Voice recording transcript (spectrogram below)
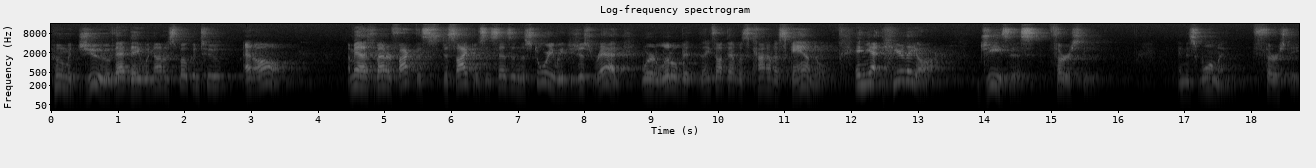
whom a Jew of that day would not have spoken to at all. I mean, as a matter of fact, the disciples, it says in the story we just read, were a little bit, they thought that was kind of a scandal. And yet, here they are, Jesus thirsty, and this woman thirsty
